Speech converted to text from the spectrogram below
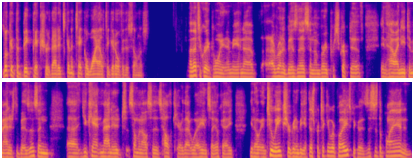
look at the big picture that it's going to take a while to get over this illness That's a great point. I mean, uh, I run a business and I'm very prescriptive in how I need to manage the business. And uh, you can't manage someone else's healthcare that way and say, okay, you know, in two weeks, you're going to be at this particular place because this is the plan and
